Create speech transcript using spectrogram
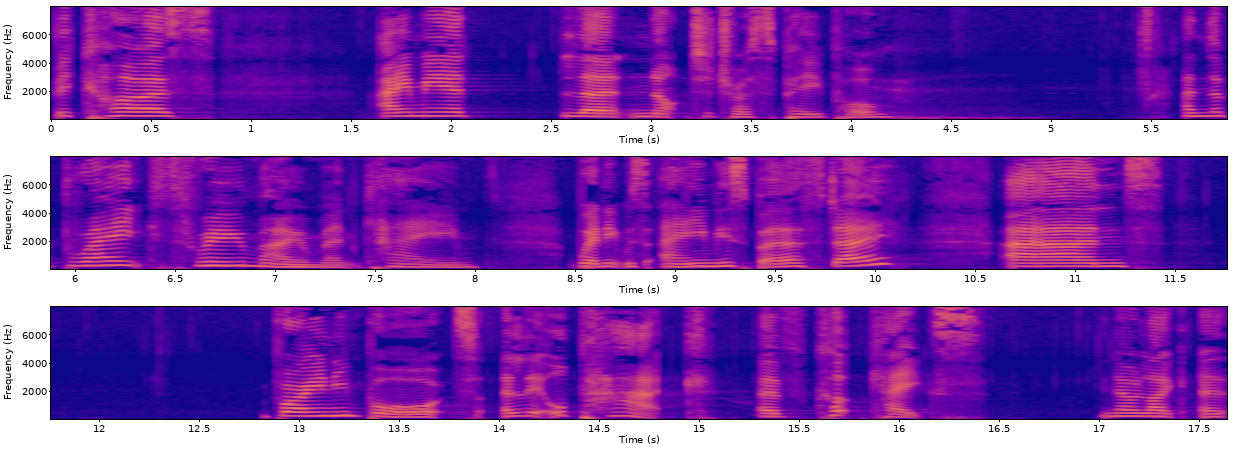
because Amy had learnt not to trust people. And the breakthrough moment came when it was Amy's birthday, and Bryony bought a little pack of cupcakes, you know, like a,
